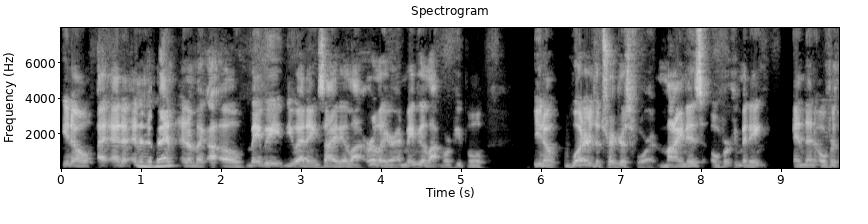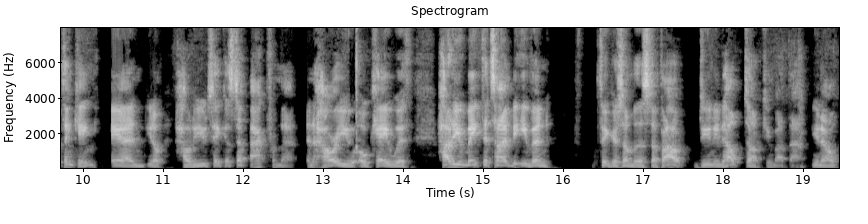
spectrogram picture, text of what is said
you know, at, at, at an mm-hmm. event. And I'm like, uh oh, maybe you had anxiety a lot earlier, and maybe a lot more people, you know, what are the triggers for it? Mine is overcommitting and then overthinking. And, you know, how do you take a step back from that? And how are you okay with, how do you make the time to even figure some of this stuff out? Do you need help talking about that, you know,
